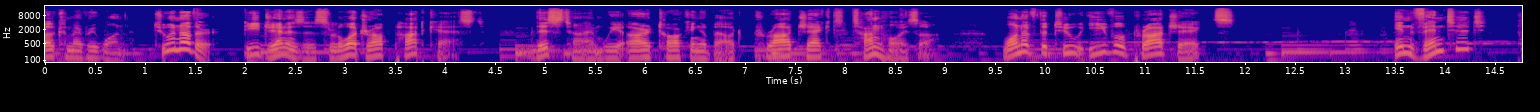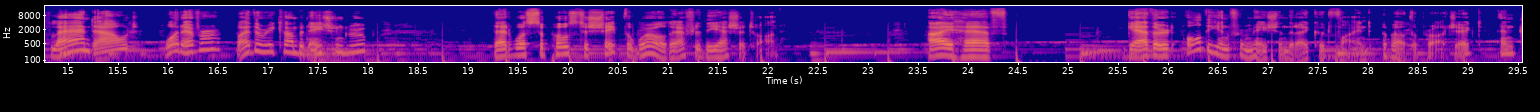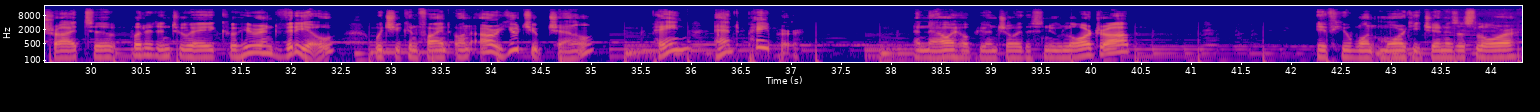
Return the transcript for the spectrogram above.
welcome everyone to another Degenesis Lore Drop podcast. This time we are talking about Project Tannhäuser, one of the two evil projects invented, planned out, whatever, by the Recombination Group that was supposed to shape the world after the Eschaton. I have gathered all the information that I could find about the project and tried to put it into a coherent video, which you can find on our YouTube channel, Pain and Paper. And now I hope you enjoy this new lore drop. If you want more Genesis lore,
